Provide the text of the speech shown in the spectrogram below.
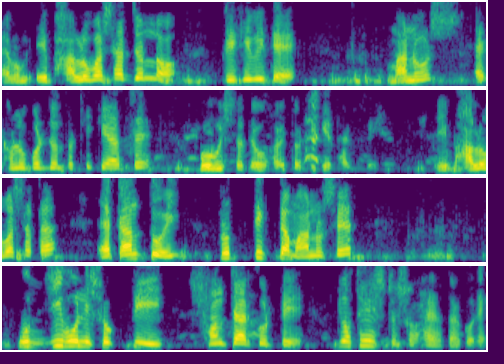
এবং এই ভালোবাসার জন্য পৃথিবীতে মানুষ এখনও পর্যন্ত টিকে আছে, ভবিষ্যতেও হয়তো টিকে থাকবে। এই ভালোবাসাটা একান্তই প্রত্যেকটা মানুষের উজ্জীবনী শক্তি সঞ্চার করতে যথেষ্ট সহায়তা করে।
